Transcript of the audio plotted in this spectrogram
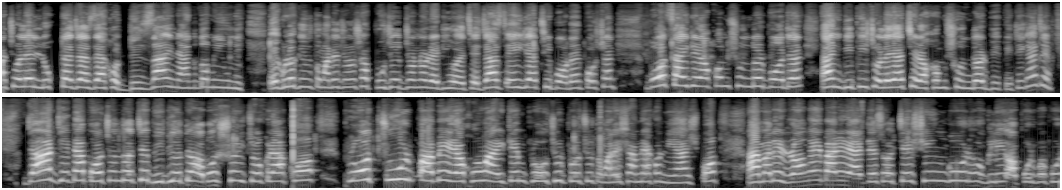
আঁচলের লুকটা জাস্ট দেখো ডিজাইন একদম ইউনিক এগুলো কিন্তু তোমাদের জন্য সব পুজোর জন্য রেডি হয়েছে। জাস্ট এই যাচ্ছি বর্ডার পোর্শন বোথ সাইড এরকম সুন্দর বর্ডার অ্যান্ড বিপি চলে যাচ্ছে এরকম সুন্দর বিপি ঠিক আছে? যার যেটা পছন্দ হচ্ছে ভিডিওতে অবশ্যই চোখ রাখো। প্রচুর পাবে এরকম আইটেম প্রচুর প্রচুর তোমাদের সামনে এখন নিয়ে আসব। আমাদের রঙের বাড়ির অ্যাড্রেস হচ্ছে সিঙ্গুর হুগলি অপূর্বপুর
